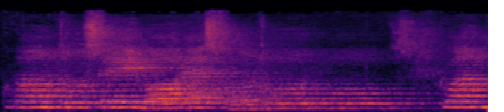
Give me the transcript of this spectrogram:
Quantus remores futurum, quam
